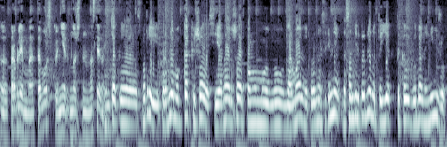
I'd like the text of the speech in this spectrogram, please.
э, проблема того, что нет множественного наследования. Ну, Так, э, смотри, проблема как решалась, и она решалась, по-моему, ну, нормально, и проблем с этим нет. На самом деле проблемы-то я как таковой глобально не вижу.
